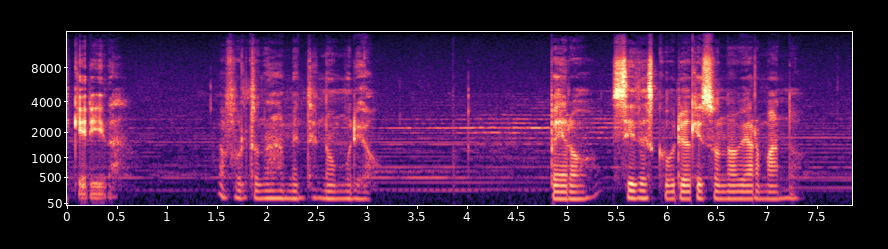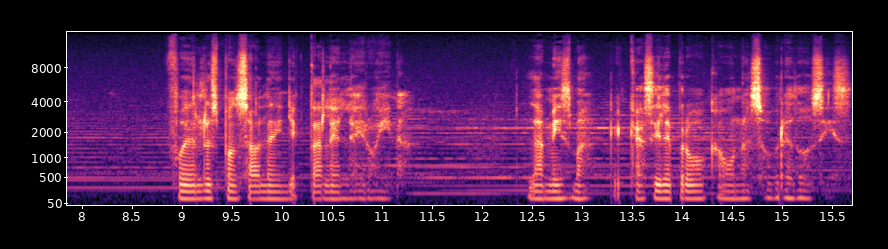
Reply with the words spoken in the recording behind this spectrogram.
querida, afortunadamente no murió, pero sí descubrió que su novio Armando fue el responsable de inyectarle la heroína, la misma que casi le provoca una sobredosis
